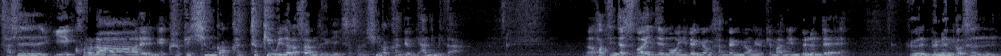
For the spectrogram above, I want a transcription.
사실 이 코로나라는 게 그렇게 심각한, 특히 우리나라 사람들에게 있어서는 심각한 병이 아닙니다. 어, 확진자 수가 이제 뭐 200명, 300명 이렇게 많이 느는데 그 느는 것은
